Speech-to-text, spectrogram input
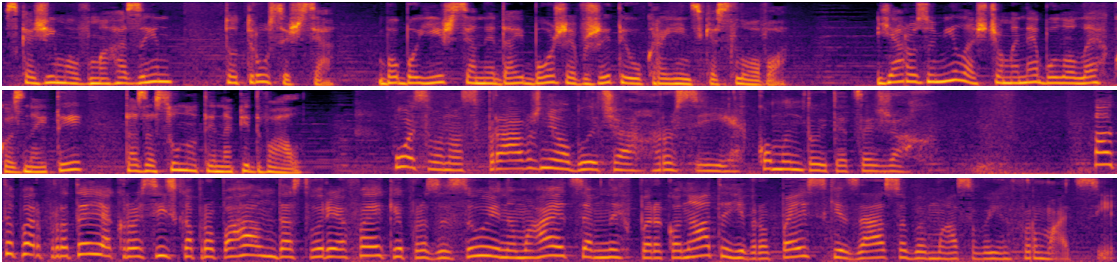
скажімо, в магазин, то трусишся, бо боїшся, не дай Боже, вжити українське слово. Я розуміла, що мене було легко знайти та засунути на підвал. Ось воно справжнє обличчя Росії. Коментуйте цей жах. А тепер про те, як російська пропаганда створює фейки про ЗСУ і намагається в них переконати європейські засоби масової інформації.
